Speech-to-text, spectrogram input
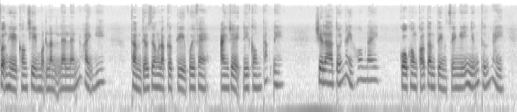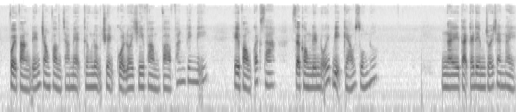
Phượng Hề không chỉ một lần lén lén hoài nghi. Thẩm Tiếu Dương là cực kỳ vui vẻ, anh rể đi công tác đi. Chỉ là tối ngày hôm nay, cô không có tâm tình suy nghĩ những thứ này, vội vàng đến trong phòng cha mẹ thương lượng chuyện của Lôi Chi Phạm và Phan Vinh Mỹ. Hy vọng cách xa sẽ không đến nỗi bị kéo xuống nước. Ngay tại cái đêm rối ren này,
